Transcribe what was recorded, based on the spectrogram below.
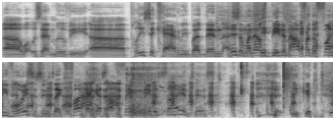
uh what was that movie uh Police Academy, but then someone else beat him out for the funny voices, and he's like, "Fuck, I guess I'll fake being a scientist." He could do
